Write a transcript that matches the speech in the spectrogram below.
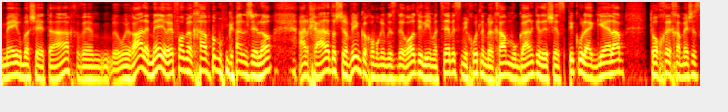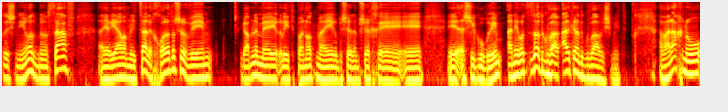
מאיר בשטח, והוא הראה למאיר איפה המרחב המוגן שלו. ההנחיה לתושבים, כך אומרים בשדרות, היא להימצא בסמיכות למרחב מוגן כדי שיספיקו להגיע אליו תוך אה, 15 שניות. בנוסף, העירייה ממליצה לכל התושבים גם למאיר להתפנות מהעיר בשל המשך אה, אה, אה, השיגורים. אני רוצה, זו התגובה, עד כאן התגובה הרשמית. אבל אנחנו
